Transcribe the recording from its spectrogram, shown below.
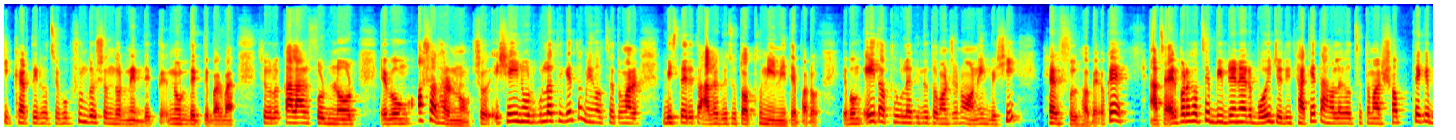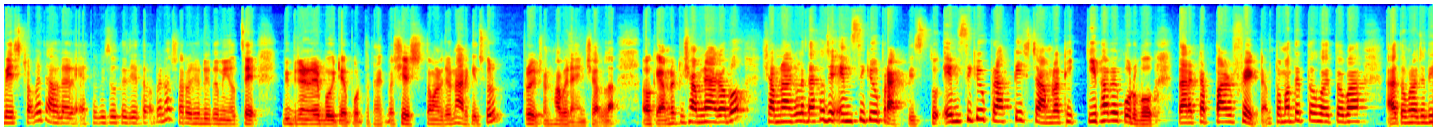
শিক্ষার্থীর হচ্ছে খুব সুন্দর সুন্দর নেট দেখতে নোট দেখতে পারবা। সেগুলো কালারফুল নোট এবং অসাধারণ নোট সো সেই নোটগুলো থেকে তুমি হচ্ছে তোমার বিস্তারিত আরও কিছু তথ্য নিয়ে নিতে পারো এবং এই তথ্যগুলো কিন্তু তোমার জন্য অনেক বেশি হেল্পফুল হবে ওকে আচ্ছা এরপরে হচ্ছে বিব্রেনের বই যদি থাকে, তাহলে হচ্ছে তোমার সব থেকে বেস্ট হবে। তাহলে আর এত কিছুতে যেতে হবে না। সরাসরি তুমি হচ্ছে বিব্রেনের বইটা পড়তে থাকবে। শেষ, তোমার জন্য আর কিছুর প্রয়োজন হবে না ইনশাল্লাহ ওকে আমরা একটু সামনে আগাবো। সামনে আগালে দেখো যে এমসিকিউ প্র্যাকটিস তো এমসিকিউ প্র্যাকটিসটা আমরা ঠিক কীভাবে করব? তার একটা পারফেক্ট তোমাদের তো হয়তো বা তোমরা যদি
